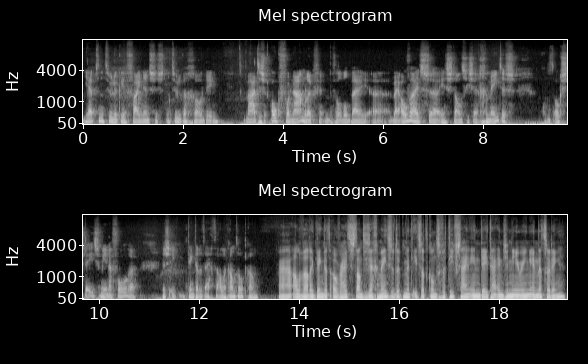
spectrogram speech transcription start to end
je hebt natuurlijk in finance is natuurlijk een groot ding. Maar het is ook voornamelijk bijvoorbeeld bij, uh, bij overheidsinstanties en gemeentes komt het ook steeds meer naar voren. Dus ik denk dat het echt alle kanten op kan. Uh, alhoewel ik denk dat overheidsinstanties en gemeentes op dit moment iets wat conservatief zijn in data engineering en dat soort dingen.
